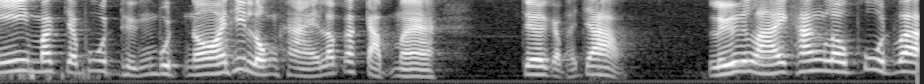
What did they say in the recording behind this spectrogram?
นี้มักจะพูดถึงบุตรน้อยที่หลงหายแล้วก็กลับมาเจอกับพระเจ้า หรือหลายครั้งเราพูดว่า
